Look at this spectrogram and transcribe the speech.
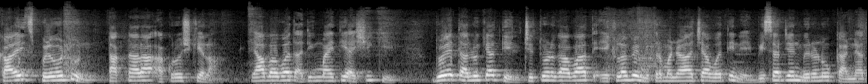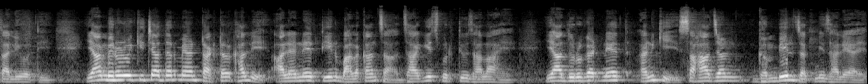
काळीच पिळवटून टाकणारा आक्रोश केला. याबाबत अधिक माहिती अशी की धुळे तालुक्यातील चित्तूर गावात एकलव्य मित्रमंडळाच्या वतीने विसर्जन मिरवणूक काढण्यात आली होती. या मिरवणुकीच्या दरम्यान ट्रॅक्टरखाली आल्याने तीन बालकांचा जागीच मृत्यू झाला आहे. या दुर्घटनेत आणखी सहा जण गंभीर जखमी झाले आहेत.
